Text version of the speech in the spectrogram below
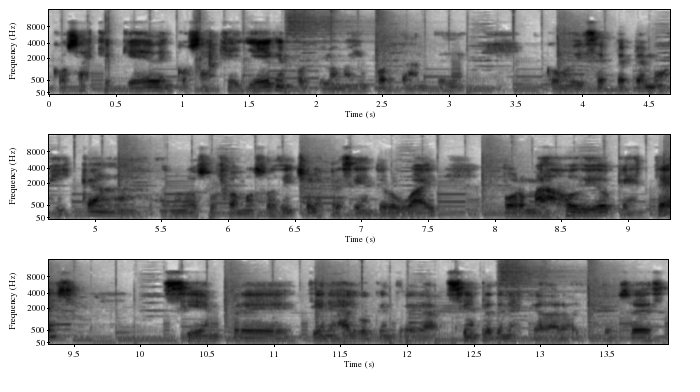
cosas que queden, cosas que lleguen, porque lo más importante, como dice Pepe Mojica en uno de sus famosos dichos, el expresidente de Uruguay, por más jodido que estés, siempre tienes algo que entregar, siempre tienes que dar algo. Entonces,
